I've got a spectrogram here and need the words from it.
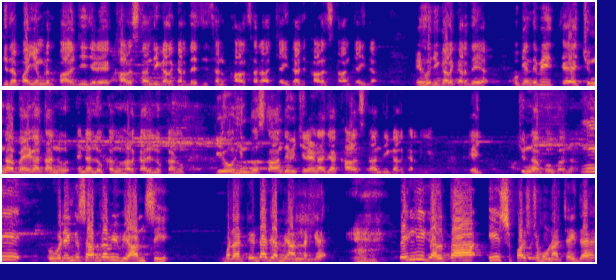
ਜਿੱਦਾਂ ਭਾਈ ਅਮਰਤਪਾਲ ਜੀ ਜਿਹੜੇ ਖਾਲਿਸਤਾਨ ਦੀ ਗੱਲ ਕਰਦੇ ਸੀ, ਸਾਨੂੰ ਖਾਲਸਾ ਰਾਜ ਚਾਹੀਦਾ ਖਾਲਿਸਤਾਨ ਚਾਹੀਦਾ। ਇਹੋ ਜੀ ਗੱਲ ਕਰਦੇ ਆ। ਉਹ ਕਹਿੰਦੇ ਵੀ ਚੁੰਨਾ ਪਏਗਾ ਤੁਹਾਨੂੰ ਇਹਨਾਂ ਲੋਕਾਂ ਨੂੰ, ਹਲਕਾ ਦੇ ਲੋਕਾਂ ਨੂੰ, ਕਿ ਉਹ ਹਿੰਦੁਸਤਾਨ ਦੇ ਵਿੱਚ ਰਹਿਣਾ ਜਾਂ ਖਾਲਿਸਤਾਨ ਦੀ ਗੱਲ ਕਰਨੀ ਹੈ ਇਹ ਚੁੰਨਾ ਪਊਗਾ ਨਾ। ਇਹ ਵੜਿੰਗ ਸਾਹਿਬ ਦਾ ਵੀ ਬਿਆਨ ਸੀ। ਬੜਾ ਟੇਢਾ ਜਿਹਾ ਬਿਆਨ ਲੱਗਿਆ। ਪਹਿਲੀ ਗੱਲ ਤਾਂ ਇਹ ਸਪਸ਼ਟ ਹੋਣਾ ਚਾਹੀਦਾ ਹੈ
